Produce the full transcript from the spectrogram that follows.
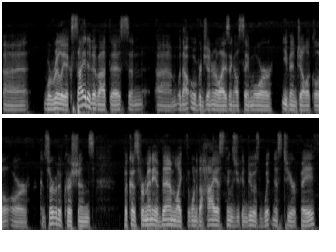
uh, were really excited about this, and um, without overgeneralizing, I'll say more evangelical or conservative Christians, because for many of them, like the, one of the highest things you can do is witness to your faith,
